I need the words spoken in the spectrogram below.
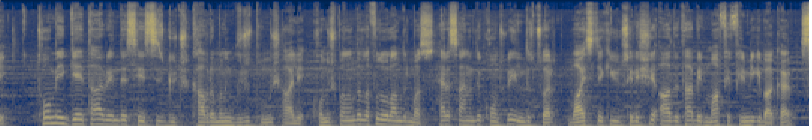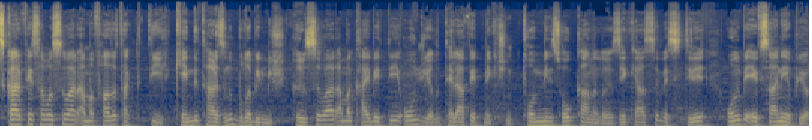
Vercetti Tommy GTA evreninde sessiz güç kavramının vücut bulmuş hali. Konuşmalarında lafı dolandırmaz. Her sahnede kontrolü elinde tutar. Vice'deki yükselişi adeta bir mafya filmi gibi akar. Scarface havası var ama fazla taklit değil. Kendi tarzını bulabilmiş. Hırsı var ama kaybettiği onca yılı telafi etmek için. Tommy'nin soğukkanlılığı, zekası ve stili onu bir efsane yapıyor.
